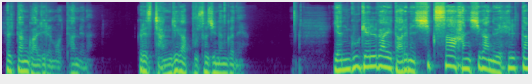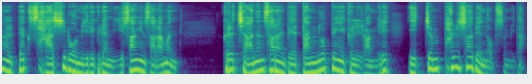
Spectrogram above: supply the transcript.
혈당 관리를 못하면 그래서 장기가 부서지는 거네요. 연구 결과에 따르면 식사 1시간 후에 혈당을 145mg 이상인 사람은 그렇지 않은 사람에 비해 당뇨병에 걸릴 확률이 2.84배 높습니다.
